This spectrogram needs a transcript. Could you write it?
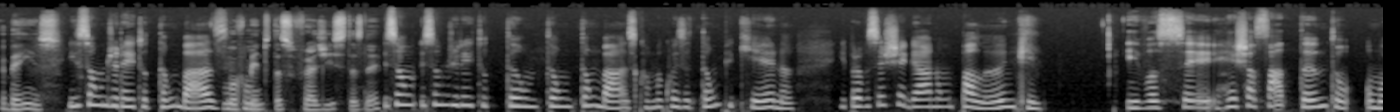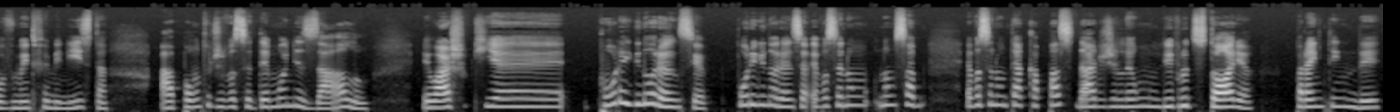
É bem isso. Isso é um direito tão O básico. movimento das sufragistas, né? Isso é, um, isso é um direito tão, tão, tão básico, é uma coisa tão pequena. E pra você chegar num palanque e você rechaçar tanto o movimento feminista a ponto de você demonizá-lo, eu acho que é pura ignorância. Pura ignorância. É você não, não saber. É você não ter a capacidade de ler um livro de história para entender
